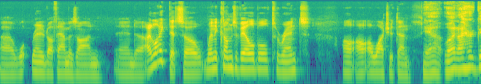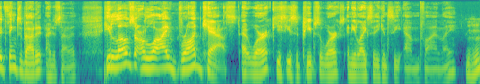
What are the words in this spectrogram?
Uh, rented off Amazon, and uh, I liked it. So when it comes available to rent, I'll, I'll, I'll watch it then. Yeah, well, and I heard good things about it. I just haven't. He loves our live broadcast at work. He sees the peeps at work, and he likes that he can see M finally. Mm-hmm.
